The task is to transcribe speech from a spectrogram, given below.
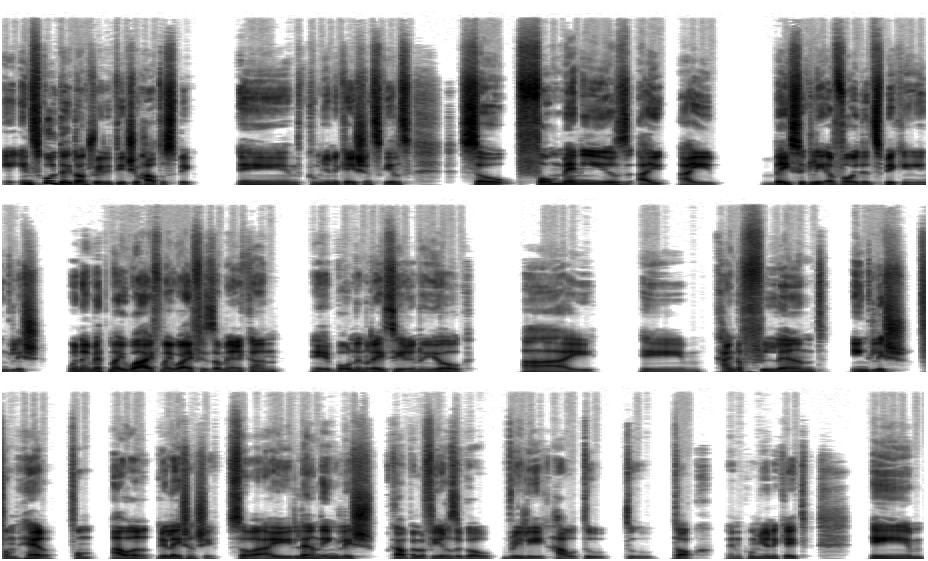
in school they don't really teach you how to speak and communication skills. So for many years, I I basically avoided speaking English. When I met my wife, my wife is American, uh, born and raised here in New York. I um, kind of learned English from her, from our relationship. So I learned English a couple of years ago, really how to to talk and communicate. Um,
